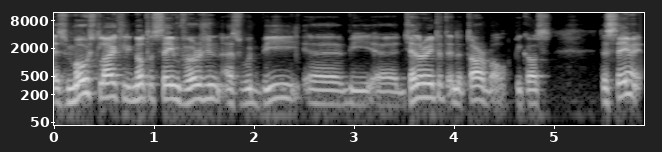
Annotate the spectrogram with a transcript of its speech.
is most likely not the same version as would be uh, be uh, generated in the tarball, because the same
